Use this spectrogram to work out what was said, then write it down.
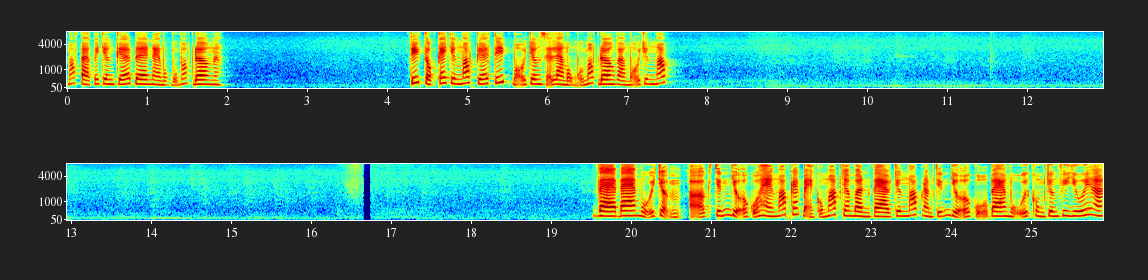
móc vào cái chân kế bên này một mũi móc đơn nè. Tiếp tục các chân móc kế tiếp, mỗi chân sẽ là một mũi móc đơn vào mỗi chân móc. Và ba mũi chụm ở chính giữa của hàng móc, các bạn cũng móc cho mình vào chân móc nằm chính giữa của ba mũi cùng chân phía dưới ha.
